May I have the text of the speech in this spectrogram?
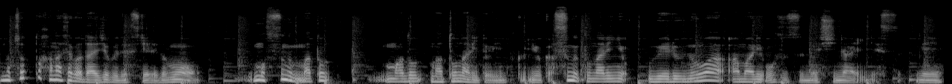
まあ、ちょっと話せば大丈夫ですけれども、もうすぐまと、まど、ま隣というか、すぐ隣に植えるのはあまりお勧めしないですね。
